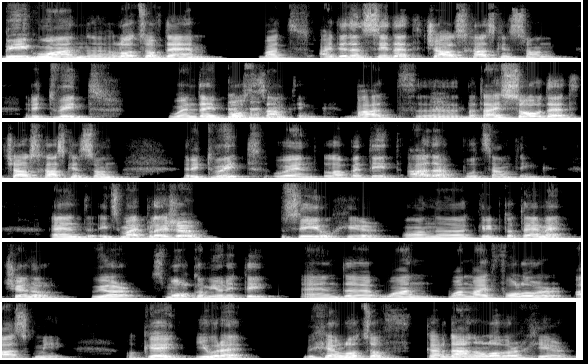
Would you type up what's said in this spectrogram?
big one, uh, lots of them. But I didn't see that Charles Hoskinson retweet when they post something. But uh, but I saw that Charles Hoskinson retweet when La Petite Ada put something, and it's my pleasure to see you here on uh, Kripto Teme channel. We are small community, and uh, one one my follower asked me, "Okay, Jure, we have lots of Cardano all over here.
